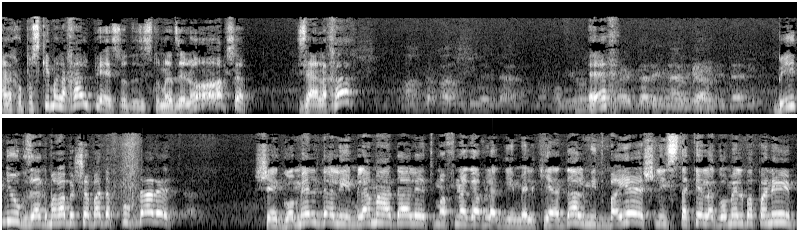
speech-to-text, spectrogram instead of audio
אנחנו פוסקים הלכה על פי היסוד הזה, זאת אומרת, זה לא עכשיו, זה הלכה. איך? בדיוק, זה הגמרא בשבת דף קד שגומל דלים, למה הדלת מפנה גב לגימל? כי הדל מתבייש להסתכל לגומל בפנים.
